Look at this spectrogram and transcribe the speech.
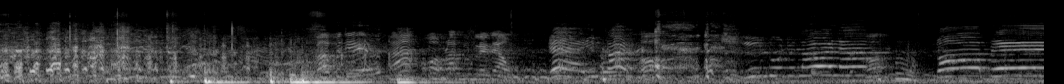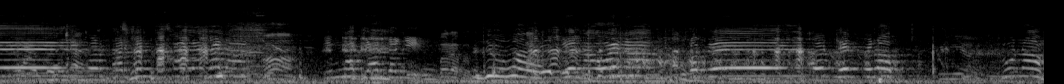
બાબુજી એમના ઘેર જજે બરાબર. એ ના હોય ને તો પેલી કોણ ઠેક પેલો શું નામ?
